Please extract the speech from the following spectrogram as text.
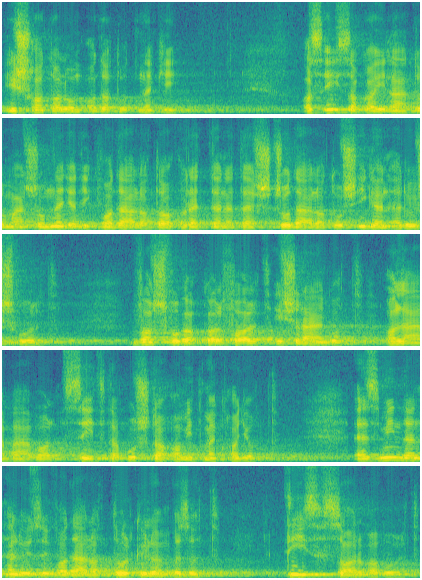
és hatalom adatott neki. Az éjszakai látomásom negyedik vadállata rettenetes, csodálatos, igen erős volt. Vasfogakkal falt és rágott, a lábával széttaposta, amit meghagyott. Ez minden előző vadállattól különbözött. Tíz szarva volt.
